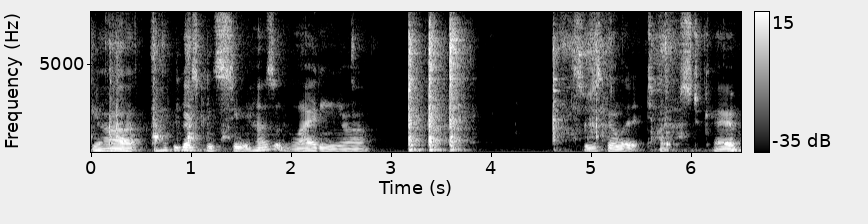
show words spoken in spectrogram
Yeah, I hope you guys can see me. How's the lighting, y'all? So just gonna let it toast, okay?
